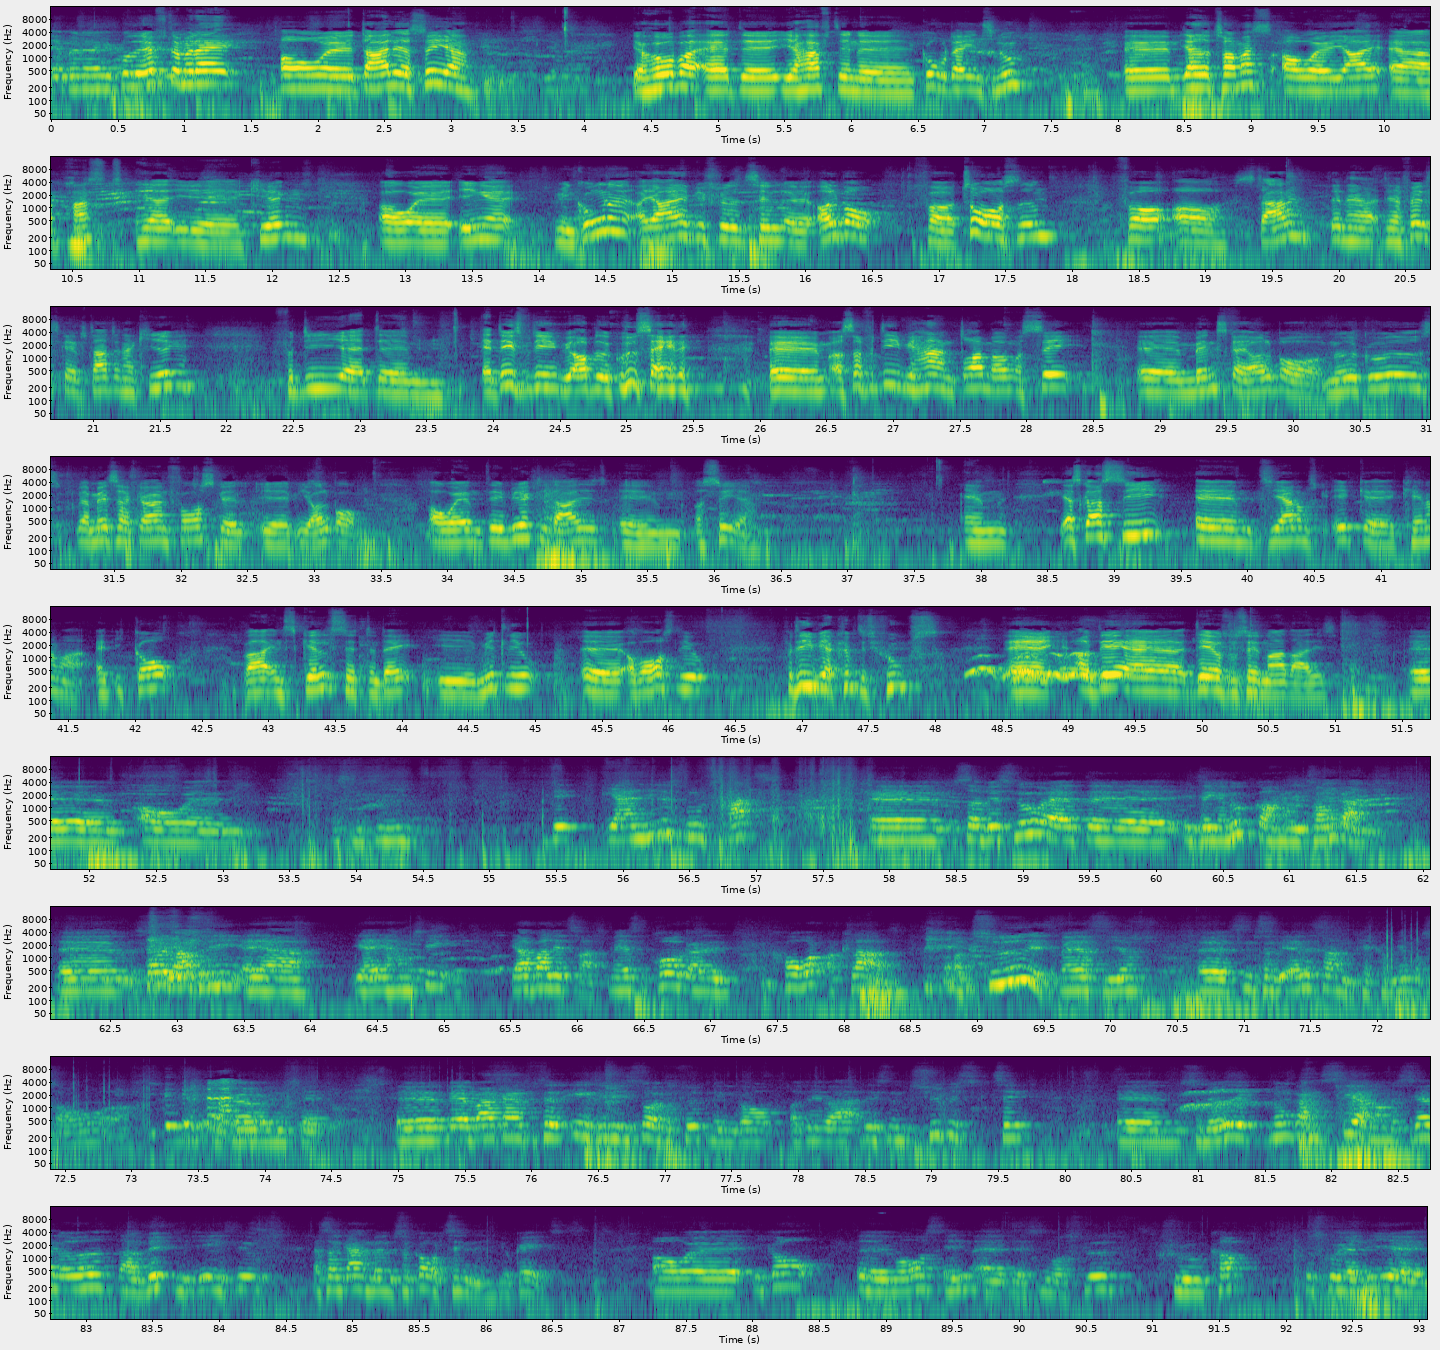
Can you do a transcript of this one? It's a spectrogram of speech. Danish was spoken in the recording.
Jamen, øh, god eftermiddag, og øh, dejligt at se jer. Jeg håber, at øh, I har haft en øh, god dag indtil nu. Øh, jeg hedder Thomas, og øh, jeg er præst her i øh, kirken. Og øh, Inge, min kone, og jeg, vi flyttede til øh, Aalborg for to år siden for at starte den her, det her fællesskab, starte den her kirke. Fordi at, øh, ja, dels fordi vi oplevede Gud sagde det, øh, og så fordi vi har en drøm om at se øh, mennesker i Aalborg møde Gud, være med til at gøre en forskel øh, i Aalborg. Og øh, det er virkelig dejligt øh, at se jer. Øh, jeg skal også sige øh, til jer, der måske ikke øh, kender mig, at i går var en skældsættende dag i mit liv øh, og vores liv, fordi vi har købt et hus. Øh, og det er, det er jo sådan set meget dejligt. Øh, og øh, hvad skal man sige? Det, jeg er en lille smule træt. Øh, så hvis nu, at øh, I tænker, nu går han i tomgang, øh, så er det bare fordi, at jeg, ja, jeg har måske, jeg er bare lidt træt, men jeg skal prøve at gøre det kort og klart og tydeligt, hvad jeg siger, øh, sådan, så vi alle sammen kan komme hjem og sove og, og gøre, hvad vi skal. Øh, men jeg vil bare gerne fortælle en lille historie fra flytningen i går, og det, var, det er sådan en typisk ting, øh, som jeg ved ikke, nogle gange sker, når man skal noget, der er vigtigt i ens liv, altså en gang imellem, så går tingene jo galt. Og øh, i går øh, morges, inden at øh, vores flytcrew kom, så skulle jeg lige øh,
